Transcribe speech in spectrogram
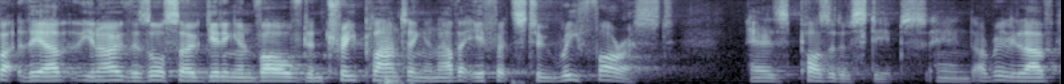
you know, there's also getting involved in tree planting and other efforts to reforest as positive steps. And I really love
